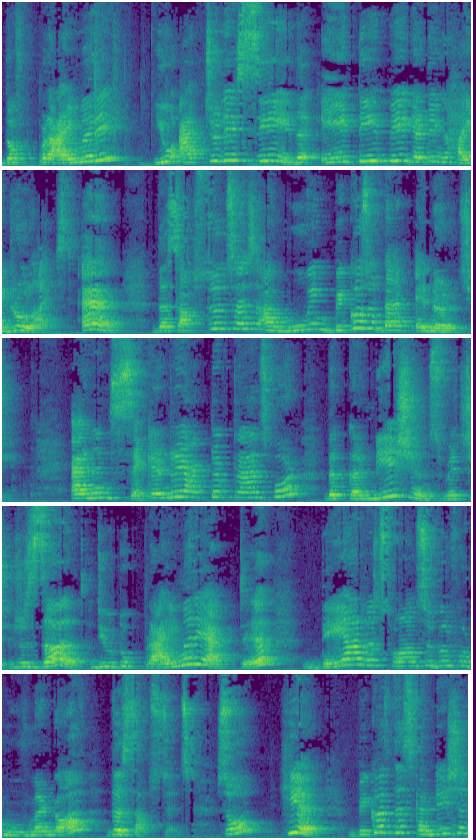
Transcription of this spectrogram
the primary, you actually see the ATP getting hydrolyzed and the substances are moving because of that energy. And in secondary active transport, the conditions which result due to primary active, they are responsible for movement of the substance. So here, because this condition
